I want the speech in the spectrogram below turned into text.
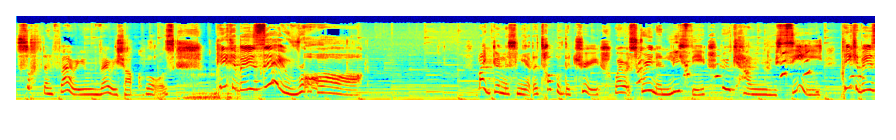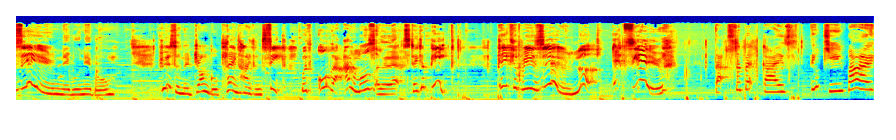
soft and furry with very sharp claws. Peekaboo Zoo, roar! My goodness me, at the top of the tree, where it's green and leafy, who can you see? Peekaboo Zoo, nibble nibble. Who's in the jungle playing hide and seek with all the animals? Let's take a peek. Peekaboo Zoo, look, it's you. That's the bit, guys. Thank you. Bye.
